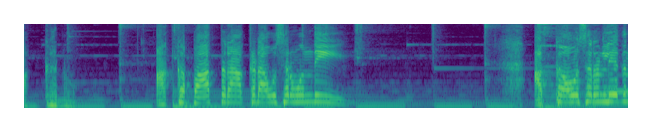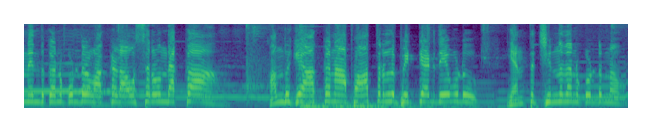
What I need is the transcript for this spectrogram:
అక్కను. అక్క పాత్ర అక్కడ అవసరం ఉంది. అక్క అవసరం లేదని ఎందుకు అనుకుంటాం అక్కడ అవసరం ఉంది అక్క. అందుకే అక్క నా పాత్రలో పెట్టాడు దేవుడు. ఎంత చిన్నదనుకుంటున్నావు?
